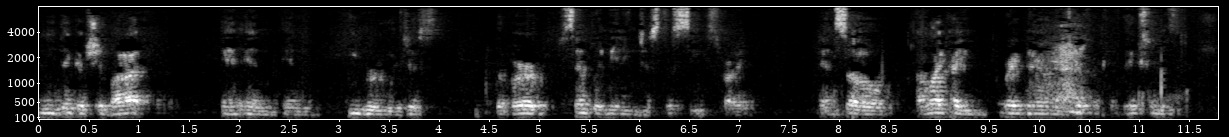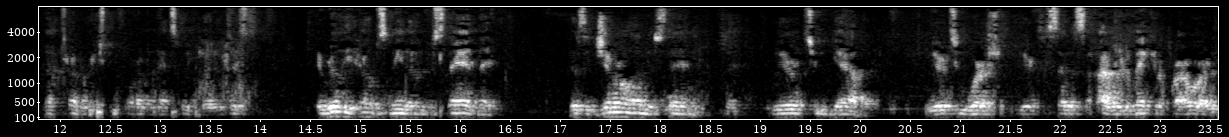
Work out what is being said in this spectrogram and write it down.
When you think of Shabbat, in, in, in Hebrew, it's just the verb simply meaning just to cease, right? And so I like how you break down the different convictions. Not trying to reach too far the next week, but it just it really helps me to understand that there's a general understanding that we are to gather, we are to worship, we are to set aside, we're to make it a priority.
